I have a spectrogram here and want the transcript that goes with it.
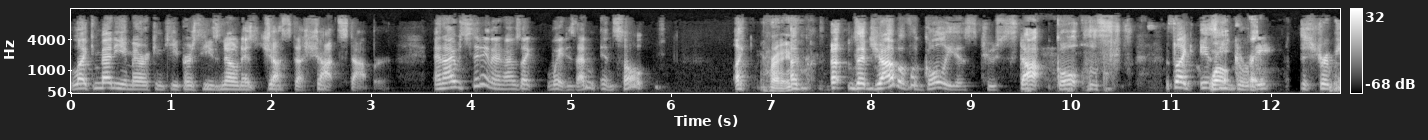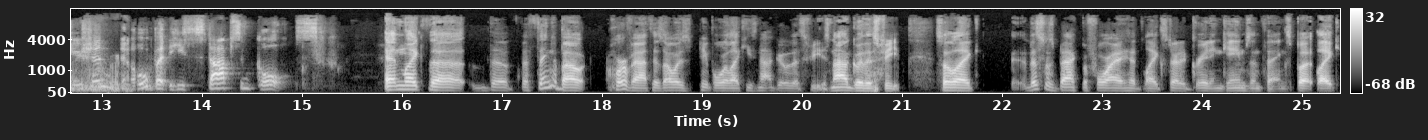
like many american keepers he's known as just a shot stopper and i was sitting there and i was like wait is that an insult like Right. a- a- the job of a goalie is to stop goals. It's like, is Well- he great distribution? No, but he stops goals. And like the the the thing about Horvath is always people were like he's not good with his feet. He's not good with his feet. So like this was back before I had like started grading games and things. But like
